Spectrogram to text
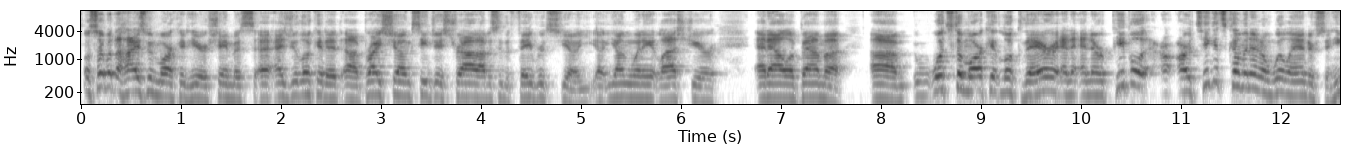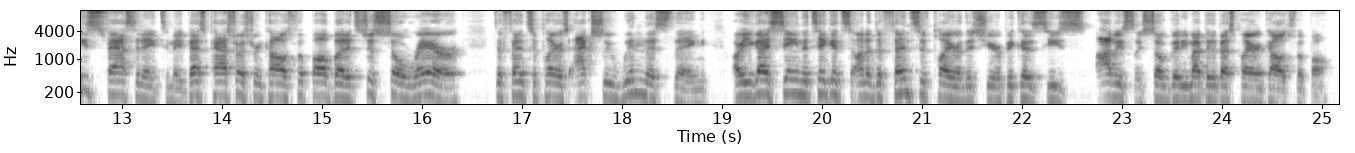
Let's talk about the Heisman market here, Seamus. As you look at it, uh, Bryce Young, C.J. Stroud, obviously the favorites. You know, Young winning it last year at Alabama. Um, what's the market look there? And and are people are, are, tickets coming in on Will Anderson? He's fascinating to me. Best pass rusher in college football, but it's just so rare defensive players actually win this thing. Are you guys seeing the tickets on a defensive player this year because he's obviously so good? He might be the best player in college football.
